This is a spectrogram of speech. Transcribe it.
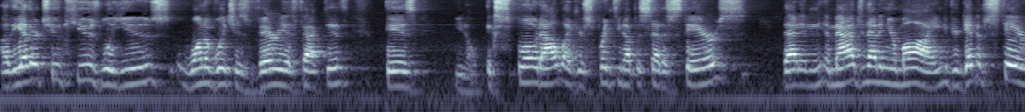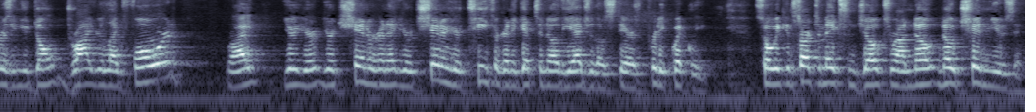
Uh, the other two cues we'll use, one of which is very effective, is you know explode out like you're sprinting up a set of stairs. That in, imagine that in your mind. If you're getting upstairs and you don't drive your leg forward, right, your, your, your chin are gonna your chin or your teeth are gonna get to know the edge of those stairs pretty quickly. So we can start to make some jokes around no no chin music.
